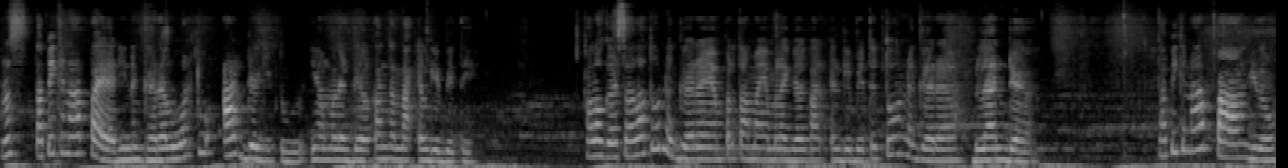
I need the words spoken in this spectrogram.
terus tapi kenapa ya di negara luar tuh ada gitu yang melegalkan tentang LGBT kalau gak salah tuh negara yang pertama yang melegalkan LGBT tuh negara Belanda tapi kenapa gitu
